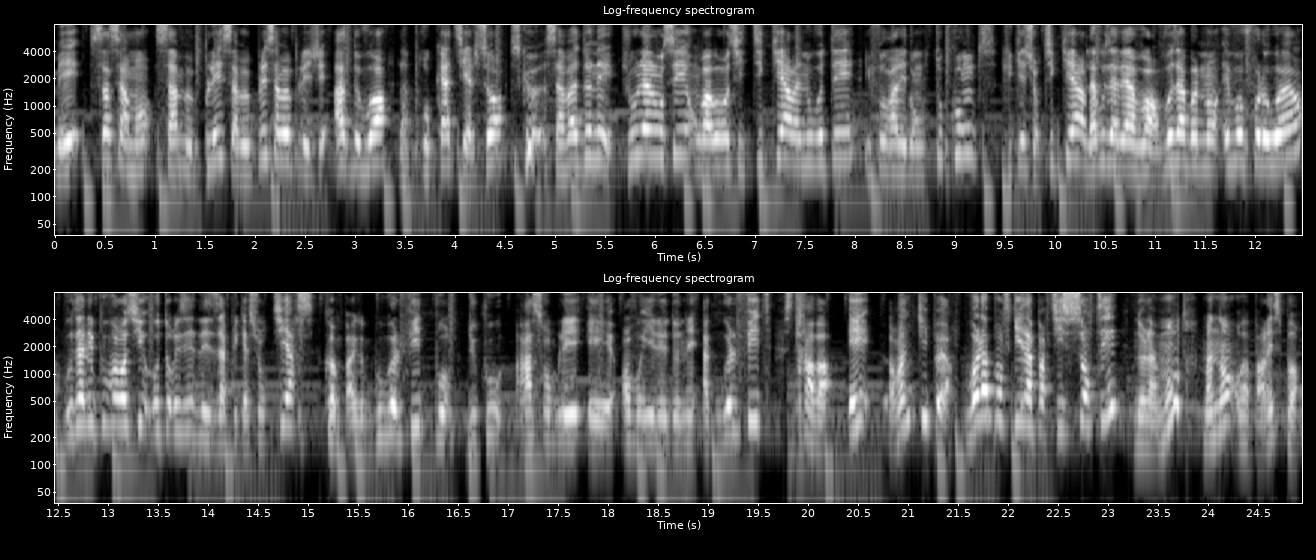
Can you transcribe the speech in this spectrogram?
mais sincèrement, ça me plaît, ça me plaît, ça me plaît. J'ai hâte de voir la Pro 4 si elle sort, ce que ça va donner. Je vous l'ai annoncé, on va avoir aussi TicCare, la nouveauté. Il faudra aller dans tout compte, cliquer sur TicCare. Là, vous allez avoir vos abonnements et vos followers. Vous allez pouvoir aussi autoriser des applications tierces, comme par exemple Google Fit, pour du coup rassembler et envoyer les données à Google Fit, Strava et Runkeeper. Voilà pour qui est la partie santé de la montre. Maintenant, on va parler sport.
